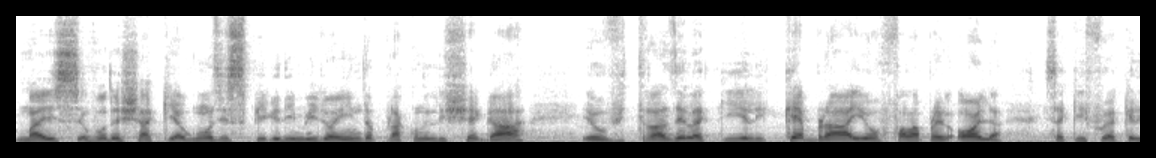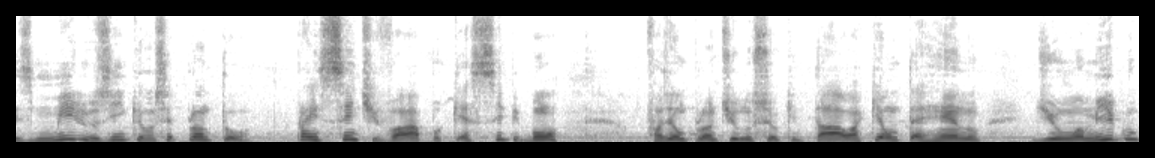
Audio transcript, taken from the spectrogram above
Mas eu vou deixar aqui algumas espigas de milho ainda para quando ele chegar, eu trazer ele aqui, ele quebrar e eu falar para ele, olha, isso aqui foi aqueles milhozinhos que você plantou. Para incentivar, porque é sempre bom fazer um plantio no seu quintal. Aqui é um terreno de um amigo,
